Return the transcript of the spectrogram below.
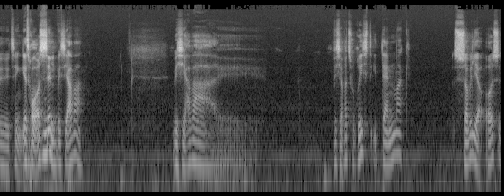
øh, ting. Jeg tror også selv, mm. hvis jeg var hvis jeg var øh, hvis jeg var turist i Danmark, så vil jeg også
